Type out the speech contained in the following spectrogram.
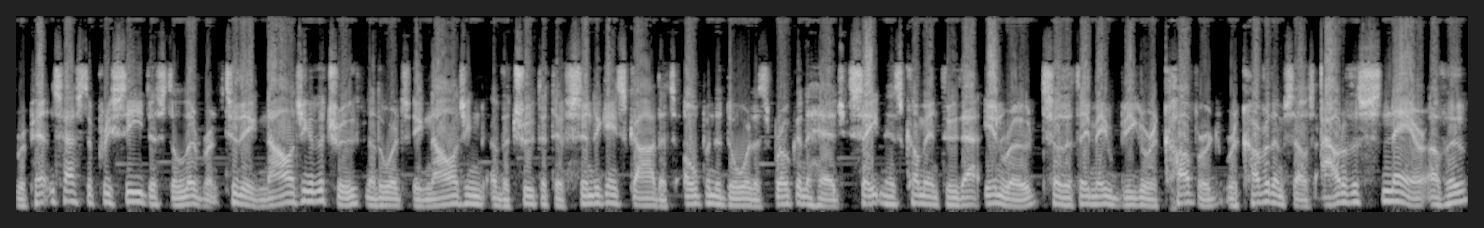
repentance has to precede this deliverance to the acknowledging of the truth. In other words, the acknowledging of the truth that they've sinned against God, that's opened the door, that's broken the hedge. Satan has come in through that inroad so that they may be recovered, recover themselves out of the snare of who?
